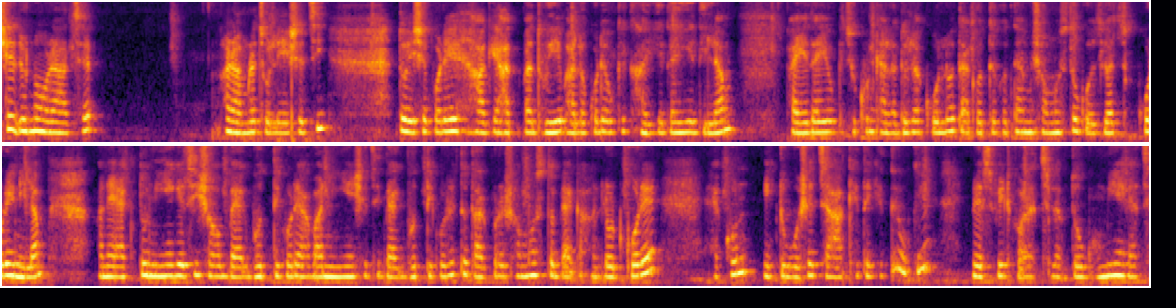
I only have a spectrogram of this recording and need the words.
সেজন্য ওরা আছে। আর আমরা চলে এসেছি। তো এসে পরে আগে হাত পা ধুয়ে ভালো করে ওকে খাইয়ে দাইয়ে দিলাম। খাইয়ে দাইয়ে ও কিছুক্ষণ খেলাধুলা করল। তা করতে করতে আমি সমস্ত গোছগাছ করে নিলাম। মানে এক তো নিয়ে গেছি, সব ব্যাগ ভর্তি করে আবার নিয়ে এসেছি ব্যাগ ভর্তি করে। তো তারপরে সমস্ত ব্যাগ আনলোড করে এখন একটু বসে চা খেতে খেতে ওকে ব্রেস্টফিড করাচ্ছিলাম। তো ঘুমিয়ে গেছে,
